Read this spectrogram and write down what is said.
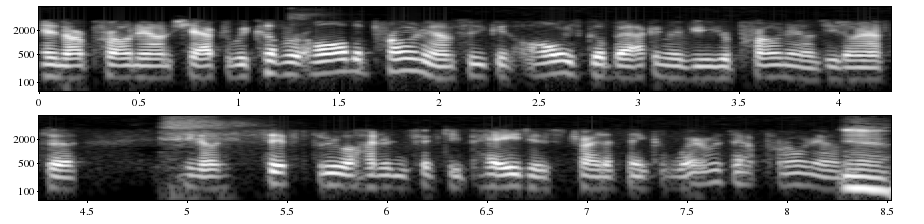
in our pronoun chapter, we cover all the pronouns, so you can always go back and review your pronouns. You don't have to, you know, sift through 150 pages trying to think, where was that pronoun? Yeah.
